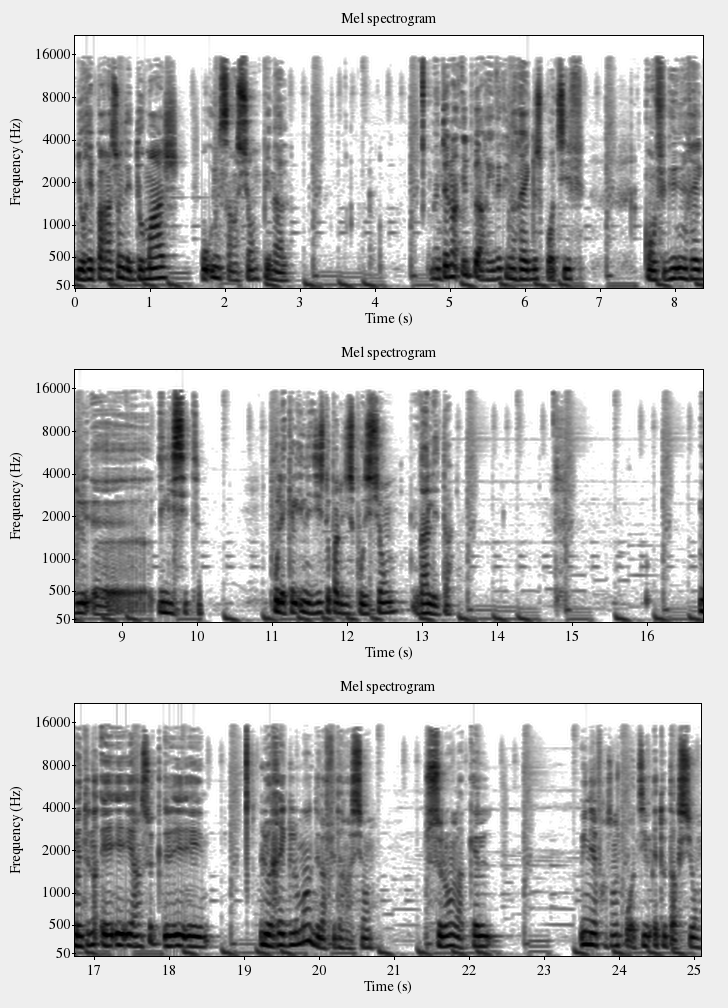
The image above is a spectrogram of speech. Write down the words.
de réparation des dommages ou une sanction pénale. Maintenant, il peut arriver qu'une règle sportive configure une règle euh, illicite pour lesquelles il n'existe pas de disposition dans l'État. Maintenant, et, en ce, le règlement de la fédération selon laquelle une infraction sportive est toute action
